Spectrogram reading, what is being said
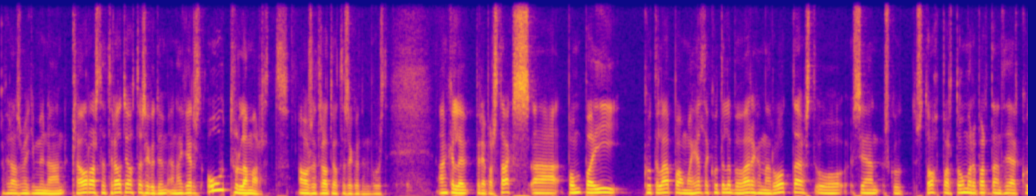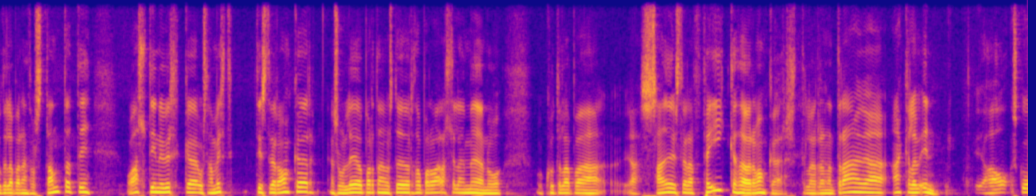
fyrir það sem ekki muna hann klárast að 38 sekundum en það gerist ótrúlega margt á þessu 38 sekundum. Angalev byrja bara strax að bomba í Kutalaba og maður held að Kutalaba var eitthvað að rótast og síðan sko, stoppar dómari bardaðan þegar Kutalaba er ennþá standandi og allt innu virka, úst, hann virtist vera ángaður en svo leiða bardaðan á stöður þá bara var allt í lagi með hann og, og Kutalaba ja, sæðist vera að feika það að vera ángaður til að reyna að draga Angalev inn. Já, sko,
